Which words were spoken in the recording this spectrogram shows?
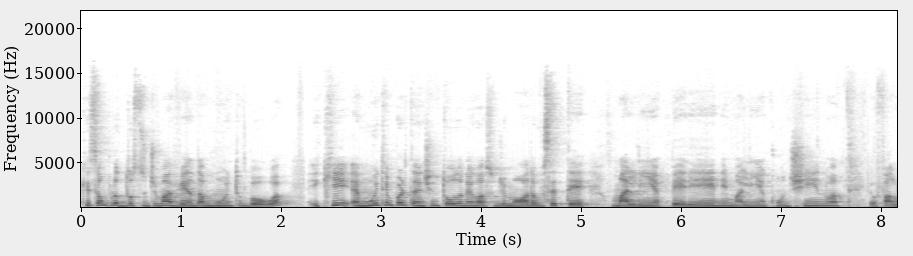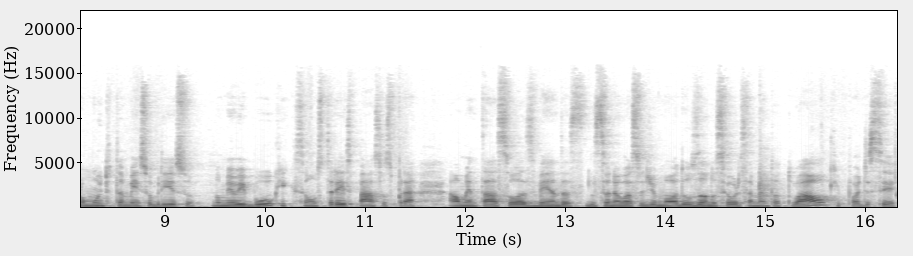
que são produtos de uma venda muito boa e que é muito importante em todo negócio de moda você ter uma linha perene, uma linha contínua. Eu falo muito também sobre isso no meu e-book, que são os três passos para aumentar as suas vendas do seu negócio de moda usando o seu orçamento atual, que pode ser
